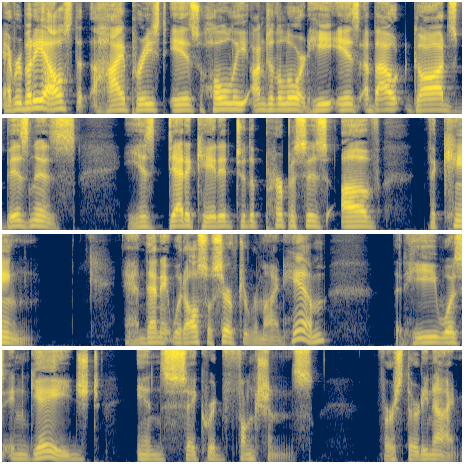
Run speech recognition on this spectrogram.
everybody else that the high priest is holy unto the Lord. He is about God's business. He is dedicated to the purposes of the king. And then it would also serve to remind him that he was engaged in sacred functions. Verse 39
